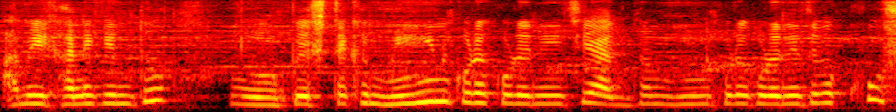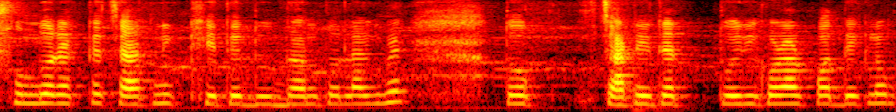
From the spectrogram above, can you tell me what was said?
আমি এখানে কিন্তু পেস্টটাকে মিহিন করে করে নিয়েছি, একদম মিহিন করে করে নিতে হবে। খুব সুন্দর একটা চাটনি, খেতে দুর্দান্ত লাগবে। তো চাটনিটা তৈরি করার পর দেখলাম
